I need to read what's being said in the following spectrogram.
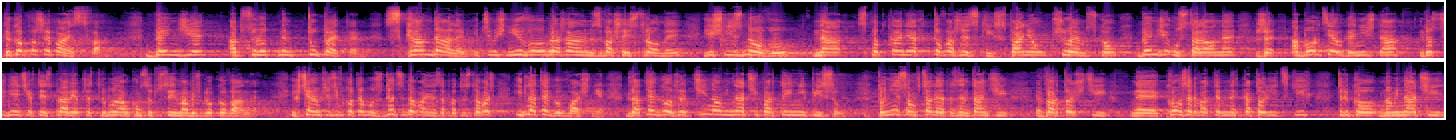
Tylko proszę Państwa, będzie absolutnym tupetem, skandalem i czymś niewyobrażalnym z Waszej strony, jeśli znowu na spotkaniach towarzyskich z panią Przyłębską będzie ustalone, że aborcja eugeniczna rozstrzygnięcie w tej sprawie przez Trybunał Konstytucyjny ma być blokowane. I chciałem przeciwko temu zdecydowanie zaprotestować i dlatego właśnie, dlatego że ci nominaci partyjni PiSu to nie są wcale reprezentanci wartości e, konserwatywnych, katolickich, tylko nominaci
